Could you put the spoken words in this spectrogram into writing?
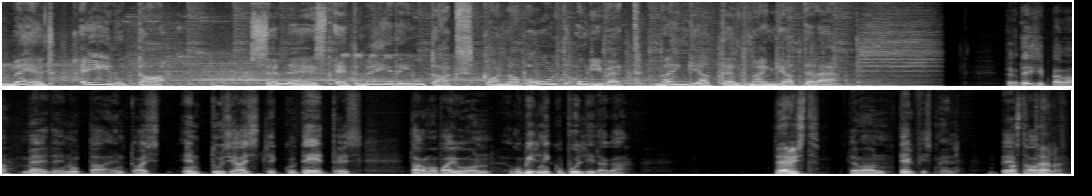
mehed ei nuta. selle eest, et mehed ei nutaks, kannab hoolt Unibet, mängijatelt mängijatele. tere teisipäeva, Mehed ei nuta entuast-, entusiastlikult eetris. Tarmo Paju on rubilniku puldi taga. tervist! tema on Delfist meil. vastab tõele.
